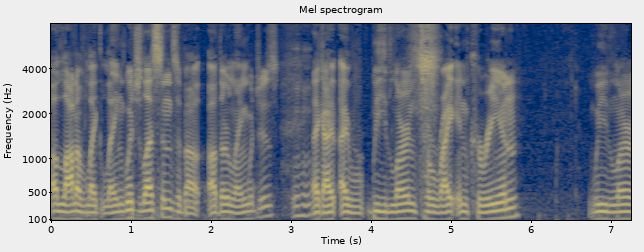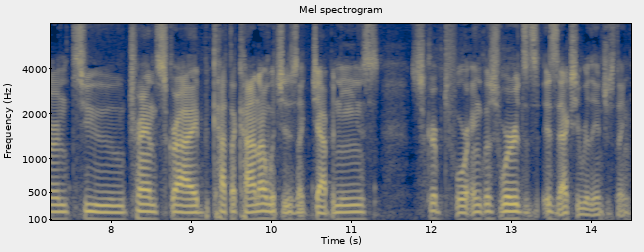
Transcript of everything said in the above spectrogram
a lot of like language lessons about other languages. Like I, I we learned to write in Korean. We learned to transcribe katakana, which is like Japanese script for English words. It's, it's actually really interesting.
